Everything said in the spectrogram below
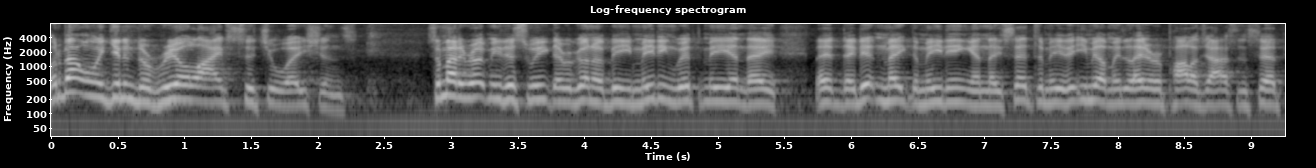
What about when we get into real life situations? Somebody wrote me this week, they were going to be meeting with me and they, they, they, didn't make the meeting and they said to me, they emailed me later, apologized and said,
